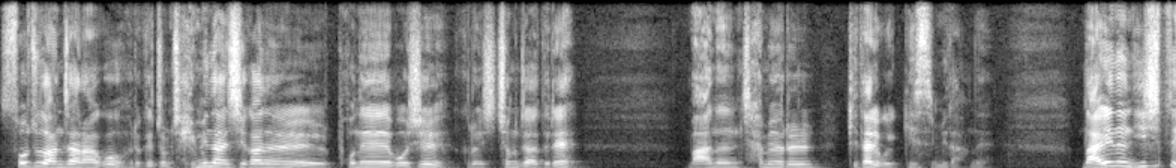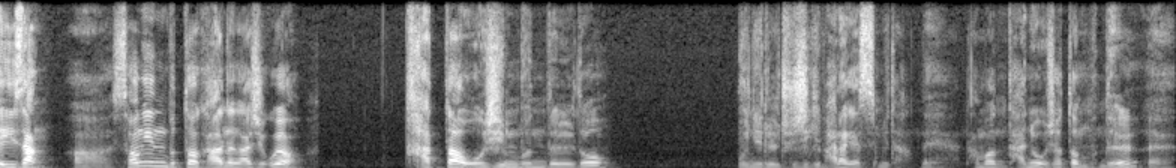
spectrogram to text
소주 한잔 하고 이렇게 좀 재미난 시간을 보내보실 그런 시청자들의 많은 참여를 기다리고 있겠습니다. 네. 나이는 20대 이상 아, 성인부터 가능하시고요. 갔다 오신 분들도 문의를 주시기 바라겠습니다. 네, 한번 다녀오셨던 분들 네,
